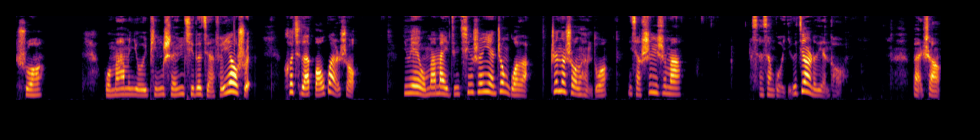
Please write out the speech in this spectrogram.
说：“我妈妈有一瓶神奇的减肥药水，喝起来保管瘦。因为我妈妈已经亲身验证过了，真的瘦了很多。你想试一试吗？”香香果一个劲儿的点头。晚上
